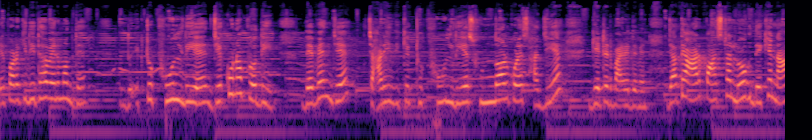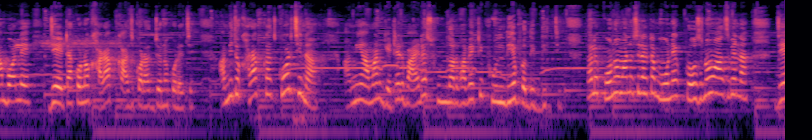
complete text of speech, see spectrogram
এরপরে কি দিতে হবে এর মধ্যে? একটু ফুল দিয়ে যে কোনো প্রদীপ দেবেন যে চারিদিকে একটু ফুল দিয়ে সুন্দর করে সাজিয়ে গেটের বাইরে দেবেন। যাতে আর পাঁচটা লোক দেখে না বলে যে এটা কোনো খারাপ কাজ করার জন্য করেছে। আমি তো খারাপ কাজ করছি না। আমি আমার গেটের বাইরে সুন্দরভাবে একটি ফুল দিয়ে প্রদীপ দিচ্ছি। তাহলে কোনো মানুষের একটা মনে প্রশ্নও আসবে না যে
